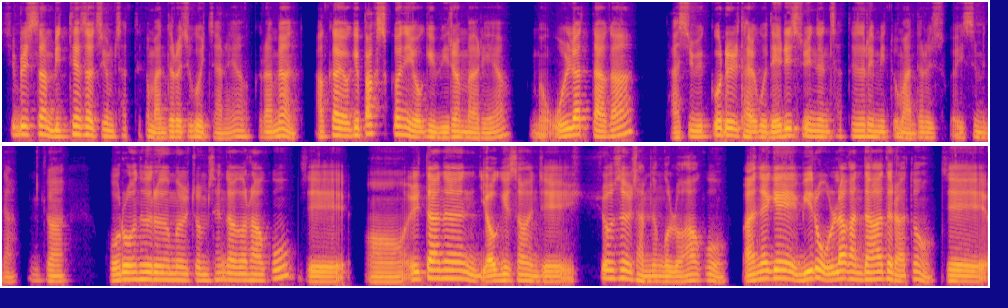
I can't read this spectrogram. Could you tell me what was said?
11선 밑에서 지금 차트가 만들어지고 있잖아요. 그러면 아까 여기 박스권이 여기 위란 말이에요. 그러면 올렸다가 다시 윗꼬리를 달고 내릴 수 있는 차트 흐름이 또 만들어질 수가 있습니다. 그러니까 고런 흐름을 좀 생각을 하고 이제 어 일단은 여기서 인제 숏을 잡는 걸로 하고 만약에 위로 올라간다 하더라도 이제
